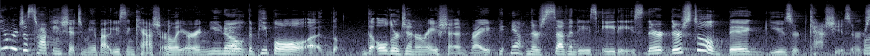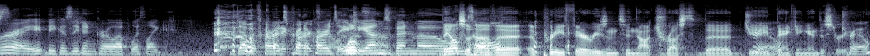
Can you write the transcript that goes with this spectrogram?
you were just talking shit to me about using cash earlier, and you know Yeah. the people, uh, the, the older generation, right? Yeah. In their seventies, eighties, they're they're still big user cash users. Right, because they didn't grow up with like debit cards, credit credit cards cards, and all that ATMs, stuff. Venmo. They also have a, a pretty fair reason to not trust the the True. banking industry. True.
